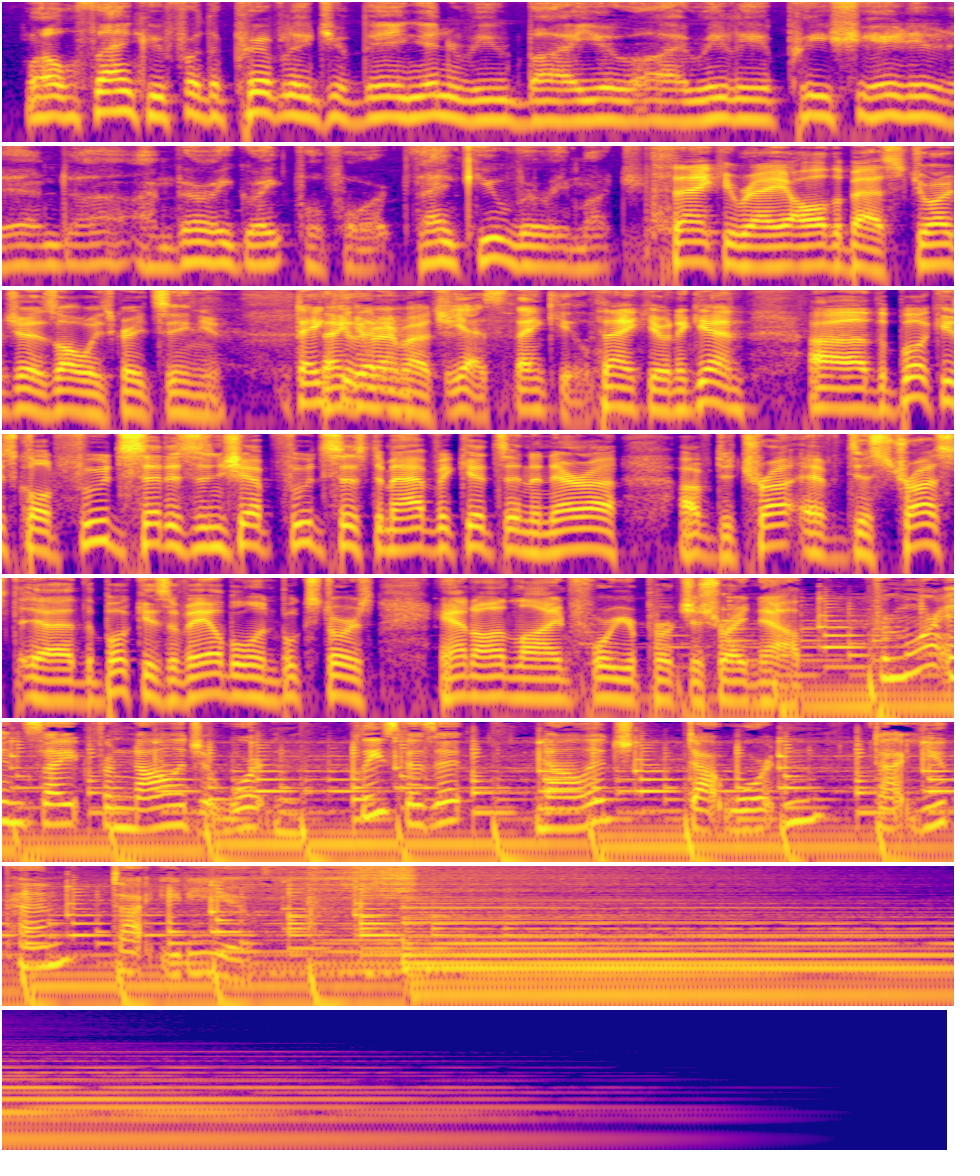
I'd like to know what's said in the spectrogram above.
Well, thank you for the privilege of being interviewed by you. I really appreciate it, and uh, I'm very grateful for it. Thank you very much. Thank you, Ray. All the best. Georgia, is always, great seeing you. Thank, you very much. Yes, thank you. Thank you. And again, uh, the book is called Food Citizenship Food System Advocates in an Era of, Detru- of Distrust. Uh, the book is available in bookstores and online for your purchase right now. For more insight from Knowledge at Wharton, please visit knowledge.wharton.upenn.edu. Música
